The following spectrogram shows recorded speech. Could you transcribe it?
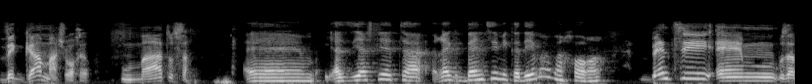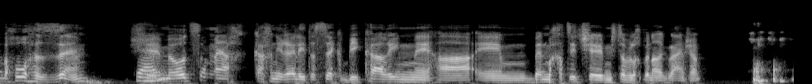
וגם משהו אחר. מה את עושה? אמ, אז יש לי את ה... רגע, בנצי מקדימה או מאחורה? בנצי אה, זה הבחור הזה. כן. שמאוד שמח, כך נראה, להתעסק בעיקר עם אה, הבן מחצית שמסתובב לך בין הרגליים שם.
